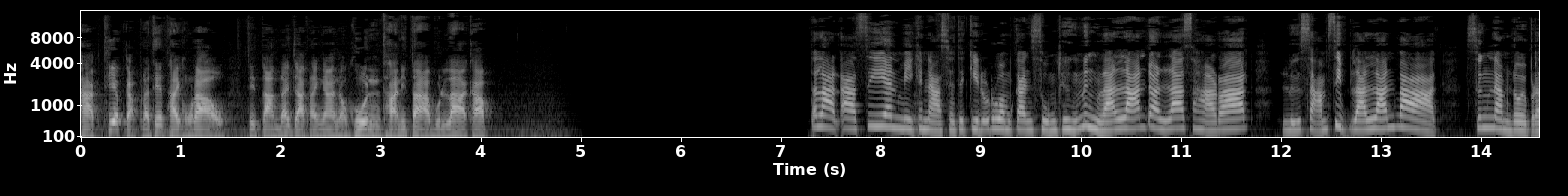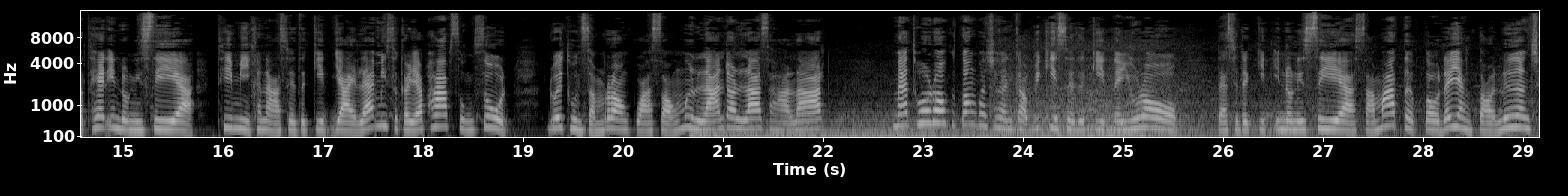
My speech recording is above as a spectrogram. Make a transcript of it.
หากเทียบกับประเทศไทยของเรา ติดตามได้จากรายงานของคุณฐานิตาบุญล่าครับตลาดอาเซียนมีขนาดเศรษฐกิจรวมกันสูงถึง 1 ล้านล้านดอลลาร์สหรัฐ หรือ 30 ล้านล้านบาท ซึ่งนำโดยประเทศอินโดนีเซีย ที่มีขนาดเศรษฐกิจใหญ่และมีศักยภาพสูงสุด ด้วยทุนสำรองกว่า 20,000 ล้านดอลลาร์สหรัฐ แม้ทั่วโลกจะต้องเผชิญกับวิกฤตเศรษฐกิจในยุโรป แต่เศรษฐกิจอินโดนีเซียสามารถเติบโตได้อย่างต่อเนื่องเฉ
